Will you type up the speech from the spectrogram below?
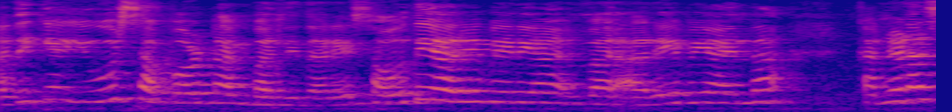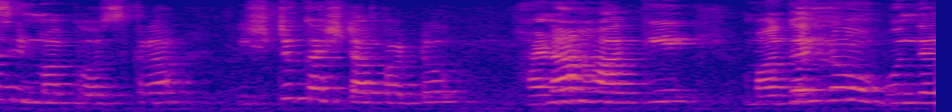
ಅದಕ್ಕೆ ಇವ್ರು ಸಪೋರ್ಟ್ ಆಗಿ ಬಂದಿದ್ದಾರೆ. ಸೌದಿ ಅರೇಬಿಯಾ ಅರೇಬಿಯಾಯಿಂದ ಕನ್ನಡ ಸಿನಿಮಾಕ್ಕೋಸ್ಕರ ಇಷ್ಟು ಕಷ್ಟಪಟ್ಟು ಹಣ ಹಾಕಿ ಮಗನ್ನು ಮುಂದೆ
